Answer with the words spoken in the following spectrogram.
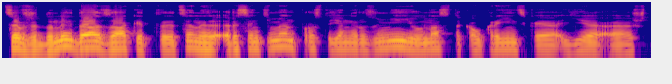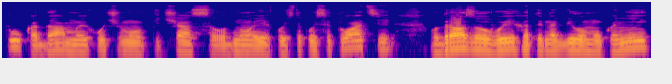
Це вже до них да, закид. Це не ресентимент, просто я не розумію. У нас така українська є е, штука. Да, Ми хочемо під час одної якоїсь такої ситуації одразу виїхати на білому коні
